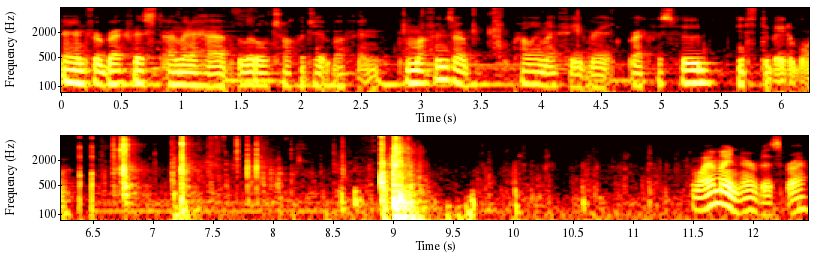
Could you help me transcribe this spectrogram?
And for breakfast, I'm gonna have a little chocolate chip muffin. Muffins are probably my favorite breakfast food. It's debatable. Why am I nervous, bruh?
